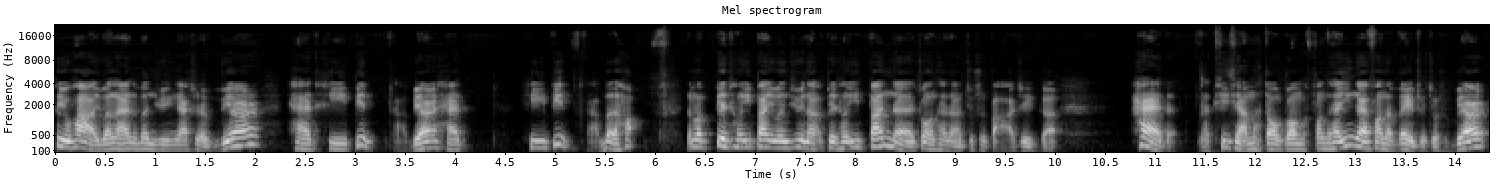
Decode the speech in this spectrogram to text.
这句话原来的问句应该是 where。Had he been 啊，Where had he been 啊？问号。那么变成一般疑问句呢？变成一般的状态呢？就是把这个 had 啊提前嘛，倒装嘛，放在它应该放的位置，就是 Where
